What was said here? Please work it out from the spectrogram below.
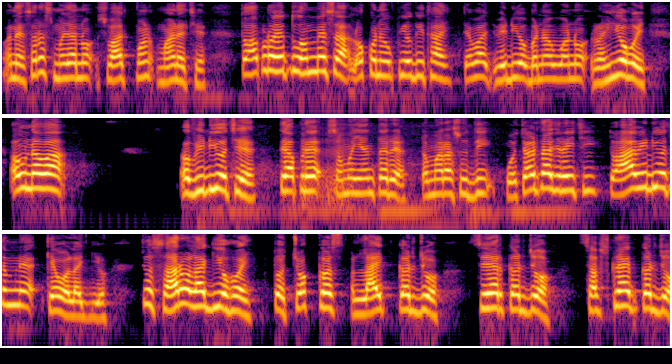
અને સરસ મજાનો સ્વાદ પણ માણે છે. તો આપણો હેતુ હંમેશા લોકોને ઉપયોગી થાય તેવા જ વીડિયો બનાવવાનો રહ્યો હોય. અવનવા વીડિયો છે તે આપણે સમયાંતરે તમારા સુધી પહોંચાડતા જ રહી છીએ તો આ વીડિયો તમને કેવો લાગ્યો? જો સારો લાગ્યો હોય તો ચોક્કસ લાઈક કરજો, શેર કરજો સબસ્ક્રાઈબ કરજો.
